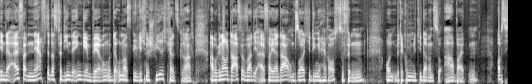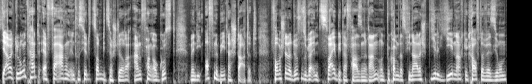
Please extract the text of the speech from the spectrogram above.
In der Alpha nervte das Verdienen der Ingame-Währung und der unausgeglichene Schwierigkeitsgrad. Aber genau dafür war die Alpha ja da, um solche Dinge herauszufinden und mit der Community daran zu arbeiten. Ob sich die Arbeit gelohnt hat, erfahren interessierte Zombie-Zerstörer Anfang August, wenn die offene Beta startet. Vorbesteller dürfen sogar in zwei Beta-Phasen ran und bekommen das finale Spiel je nach gekaufter Version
